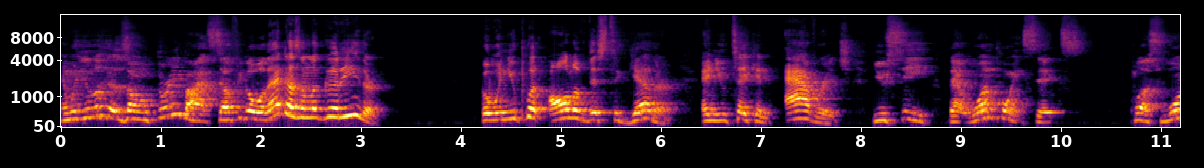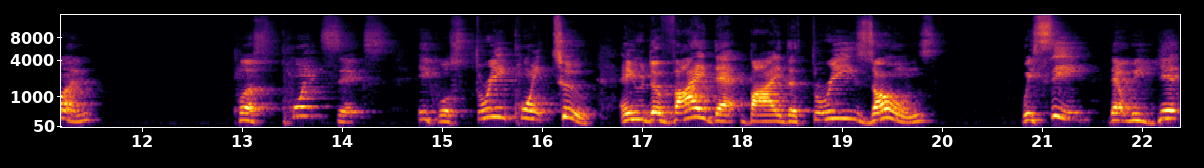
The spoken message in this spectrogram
And when you look at zone three by itself, you go, well, that doesn't look good either. But when you put all of this together and you take an average, you see that 1.6 plus 1 plus 0.6 equals 3.2, and you divide that by the three zones, we see that we get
